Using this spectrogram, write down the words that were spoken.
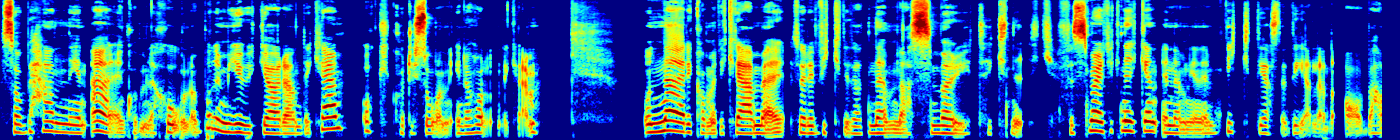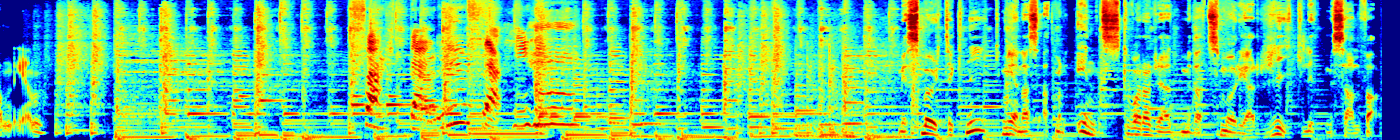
Så behandlingen är en kombination av både mjukgörande kräm och kortisoninnehållande kräm. Och när det kommer till krämer så är det viktigt att nämna smörjteknik. För smörjtekniken är nämligen den viktigaste delen av behandlingen. Med smörjteknik menas att man inte ska vara rädd med att smörja rikligt med salva.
